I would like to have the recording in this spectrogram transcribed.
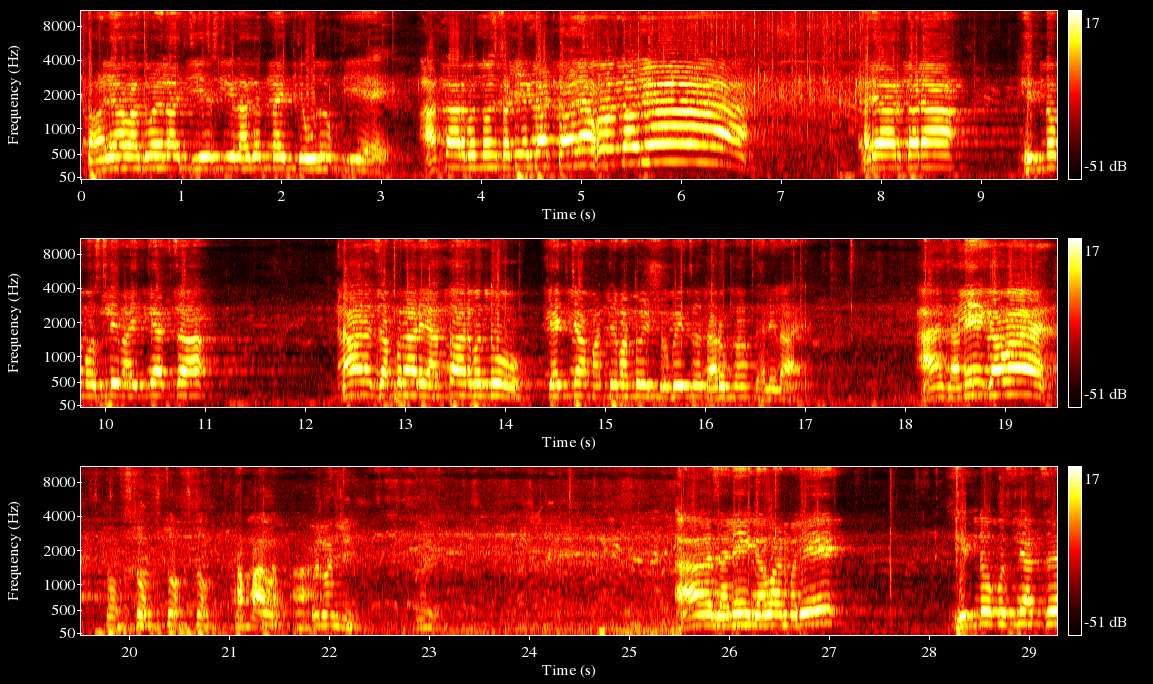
टाळ्या वाजवायला जीएसटी लागत नाही तेवढं फ्री आहे. आधार बंधूंसाठी एकदा टाळ्या होऊन जाऊ द्या खऱ्या अर्थानं हिंदू मुस्लिम ऐक्याचा नाळ जपणारे आतार बंधू त्यांच्या माध्यमातून शोभेचं दारुकाम झालेलं आहे. आज अनेक गावात स्टॉप स्टॉप स्टॉप स्टॉप थांबा, स्टॉप. थांबा. पहिलवानजी नाही आज अनेक गावांमध्ये हिंदू मुस्लिमचं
